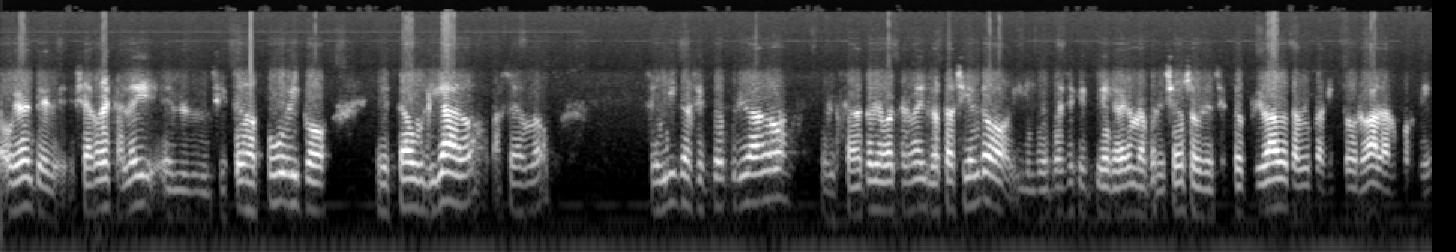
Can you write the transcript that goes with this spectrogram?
obviamente ya con esta ley el sistema público está obligado a hacerlo. Se invita al sector privado, el Sanatorio Waterbury lo está haciendo y me parece que tiene que haber una presión sobre el sector privado también para que todos lo hagan, porque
